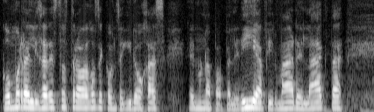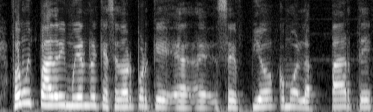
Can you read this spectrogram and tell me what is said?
cómo realizar estos trabajos de conseguir hojas en una papelería, firmar el acta. Fue muy padre y muy enriquecedor porque eh, eh, se vio como la parte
